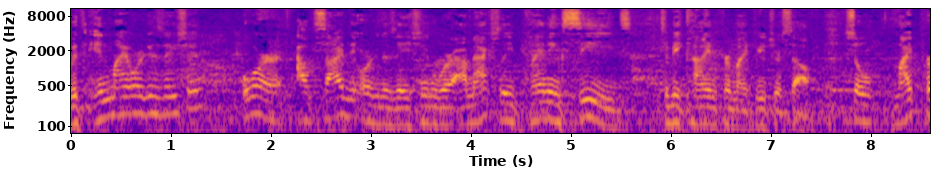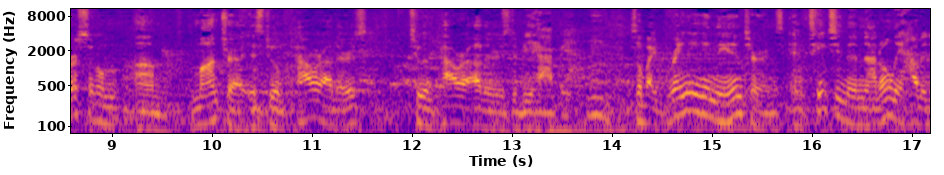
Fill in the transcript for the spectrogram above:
within my organization or outside the organization where I'm actually planting seeds to be kind for my future self. So my personal um, mantra is to empower others to empower others to be happy. So by bringing in the interns and teaching them not only how to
